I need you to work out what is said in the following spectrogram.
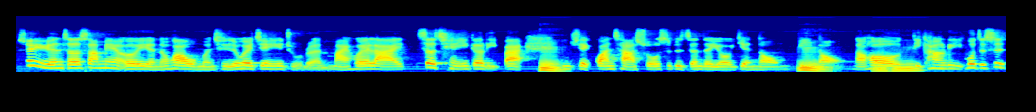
所以原则上面而言的话，我们其实会建议主人买回来这前一个礼拜。嗯。你得观察说是不是真的有眼脓、鼻脓，然后抵抗力，或者是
